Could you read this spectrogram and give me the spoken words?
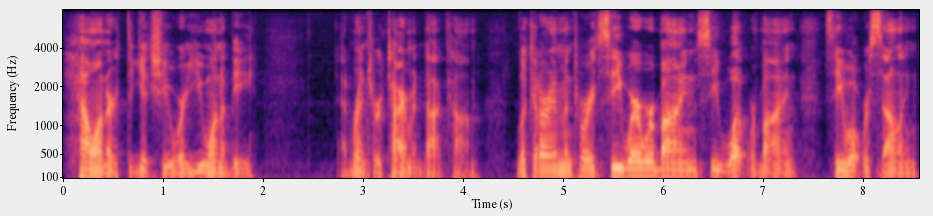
how on earth to get you where you want to be at renttoretirement.com. Look at our inventory, see where we're buying, see what we're buying, see what we're selling.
